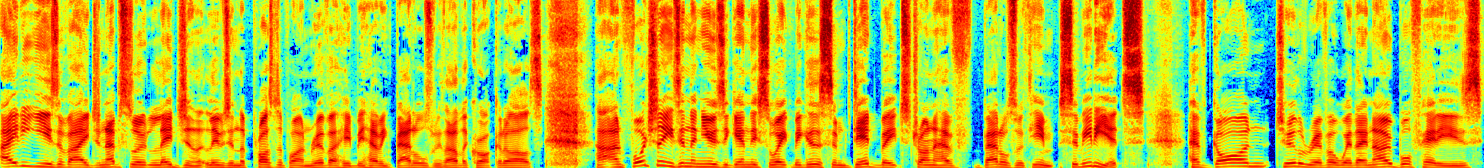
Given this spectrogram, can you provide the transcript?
80 years of age, an absolute legend that lives in the Proserpine River. He'd been having battles with other crocodiles. Uh, unfortunately, he's in the news again this week because of some deadbeats trying to have battles with him. Some idiots have gone to the river where they know Buffhead is.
